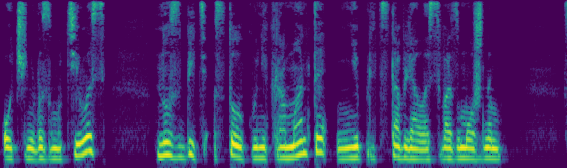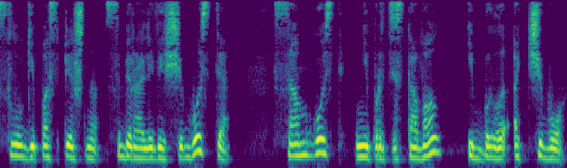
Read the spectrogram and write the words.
очень возмутилась, но сбить с толку некроманта не представлялось возможным. Слуги поспешно собирали вещи гостя, сам гость не протестовал, и было отчего.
